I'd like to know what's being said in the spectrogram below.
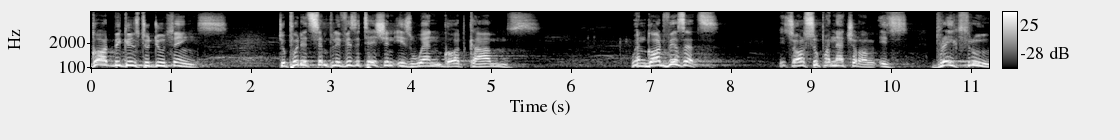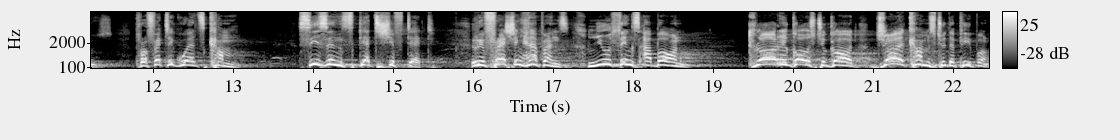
God begins to do things. To put it simply, visitation is when God comes. When God visits, it's all supernatural, it's breakthroughs, prophetic words come, seasons get shifted, refreshing happens, new things are born, glory goes to God, joy comes to the people.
